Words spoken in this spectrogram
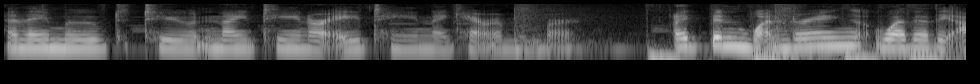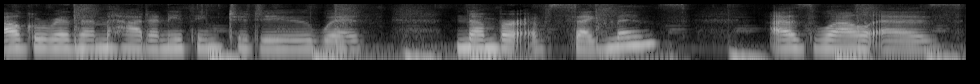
and they moved to 19 or 18, I can't remember. I'd been wondering whether the algorithm had anything to do with number of segments as well as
